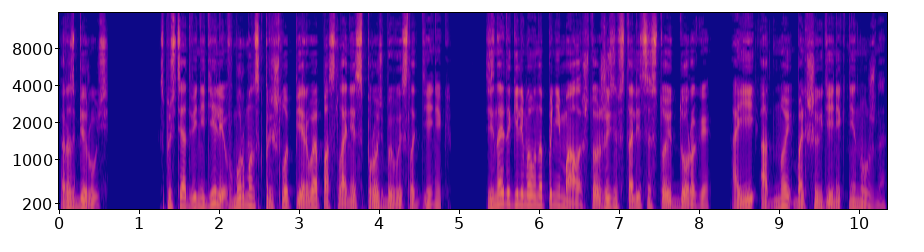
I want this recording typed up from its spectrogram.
разберусь. Спустя две недели в Мурманск пришло первое послание с просьбой выслать денег. Зинаида Гелимовна понимала, что жизнь в столице стоит дорого, а ей одной больших денег не нужно.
